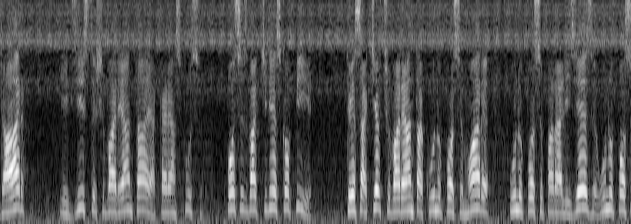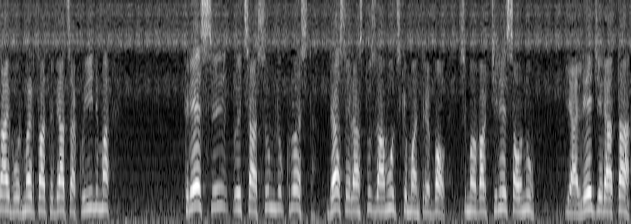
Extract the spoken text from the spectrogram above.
Dar există și varianta aia care am spus-o. Poți să-ți vaccinezi copiii. Trebuie să accepti și varianta cu unul poate să moară, unul poate să paralizeze, unul poate să aibă urmări toată viața cu inima. Trebuie să îți asumi lucrul ăsta. De asta le-am spus la mulți când mă întrebau să mă vaccinez sau nu. E alegerea ta,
